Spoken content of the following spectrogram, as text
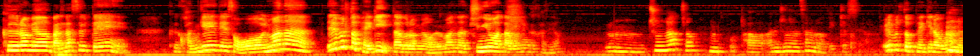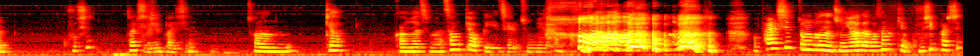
그러면 만났을 때 그 관계에 대해서 얼마나 1부터 100이 있다 그러면 얼마나 중요하다고 생각하세요? 음, 중요하죠. 음, 뭐다 안 중요한 사람이 어디 있겠어요. 1부터 100이라고 하면 90? 80? 90, 80. 저는 계속 강요하지만 성격이 제일 중요해서 80 정도는 중요하다고 생각해요. 90, 80?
